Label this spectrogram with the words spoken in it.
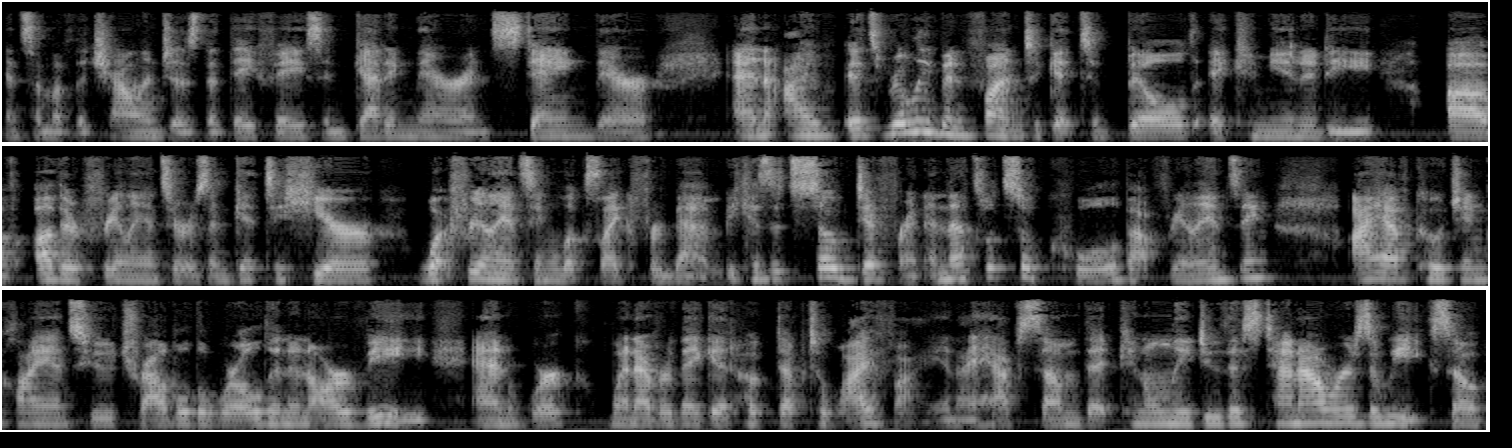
and some of the challenges that they face in getting there and staying there. And I've it's really been fun to get to build a community of other freelancers and get to hear what freelancing looks like for them because it's so different. And that's what's so cool about freelancing. I have coaching clients who travel the world in an RV and work whenever they get hooked up to Wi Fi. And I have some that can only do this 10 hours a week. So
